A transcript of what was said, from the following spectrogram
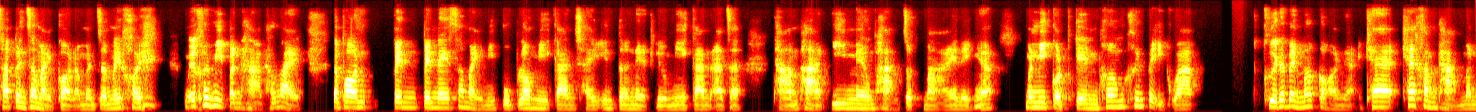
ถ้าเป็นสมัยก่อนอะมันจะไม่ค่อยไม่ค่อยมีปัญหาเท่าไหร่ แต่พอเป็นเป็นในสมัยนี้ปุ๊บเรามีการใช้อินเทอร์เน็ต หรือมีการอาจจะถามผ่านอีเมลผ่านจดหมายอะไรเงี้ย มันมีกฎเกณฑ์เพิ่มขึ้นไปอีกว่า คือถ้าเป็นเมื่อก่อนเนี่ยแค่แค่คำถามมัน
